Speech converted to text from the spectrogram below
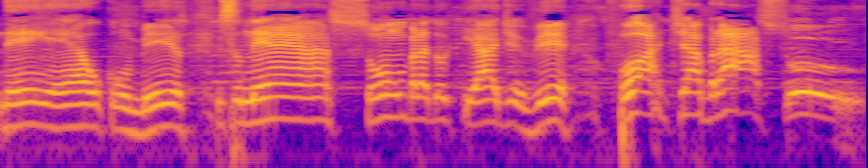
Nem é o começo. Isso nem é a sombra do que há de ver. Forte abraço!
